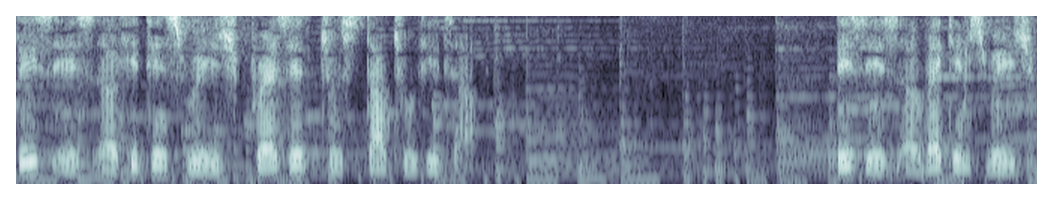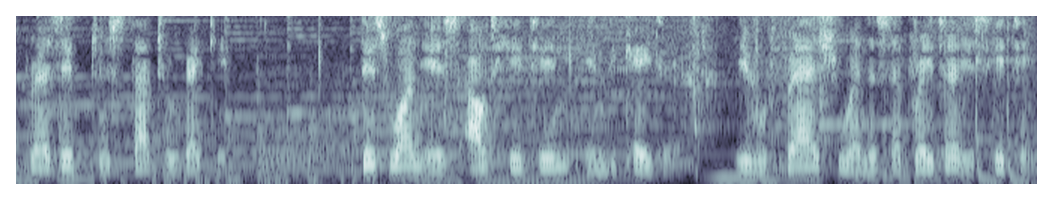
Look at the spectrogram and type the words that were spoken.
This is a heating switch, press it to start to heat up. This is a vacuum switch, press it to start to vacuum. This one is out heating indicator. It will flash when the separator is heating.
